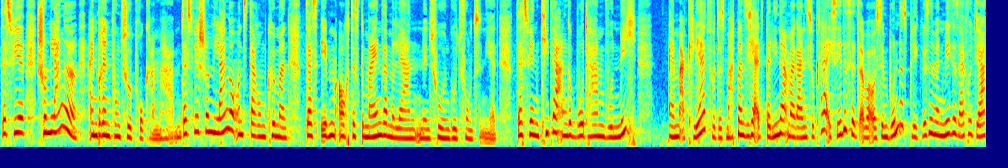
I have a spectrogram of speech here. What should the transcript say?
dass wir schon lange ein Brennpunkt-Schulprogramm haben, dass wir schon lange uns darum kümmern, dass eben auch das gemeinsame Lernen in den Schulen gut funktioniert, dass wir ein Kita-Angebot haben, wo nicht einem erklärt wird, das macht man sich ja als Berliner immer gar nicht so klar. Ich sehe das jetzt aber aus dem Bundesblick. Wissen Sie, wenn mir gesagt wird, ja,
